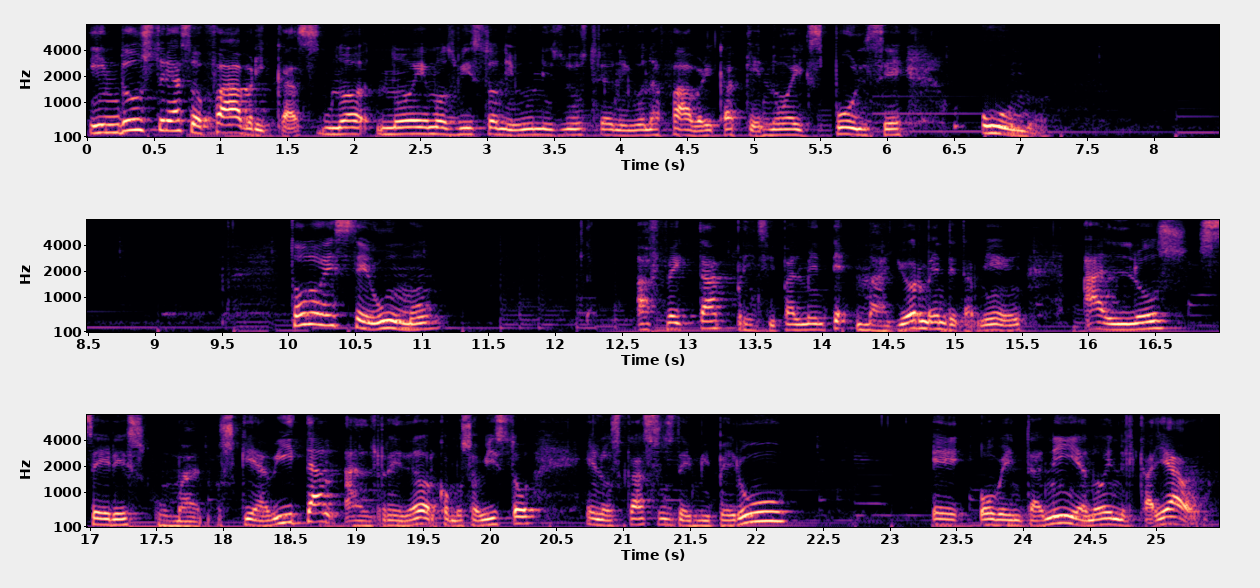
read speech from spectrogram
Industrias o fábricas. No, no hemos visto ninguna industria o ninguna fábrica que no expulse humo. Todo este humo afecta principalmente, mayormente también, a los seres humanos que habitan alrededor, como se ha visto en los casos de mi Perú eh, o Ventanilla, ¿no? En el Callao.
